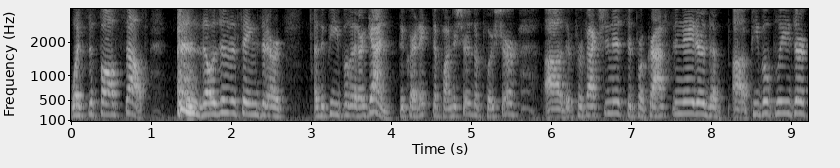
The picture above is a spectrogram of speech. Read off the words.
What's the false self? Those are the things that are, are, the people that are again the critic, the punisher, the pusher, uh, the perfectionist, the procrastinator, the uh, people pleaser,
